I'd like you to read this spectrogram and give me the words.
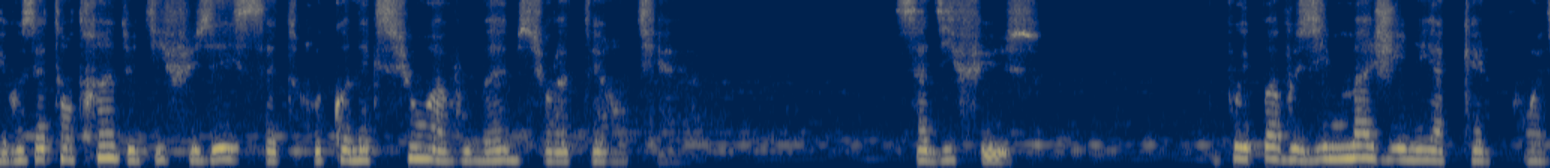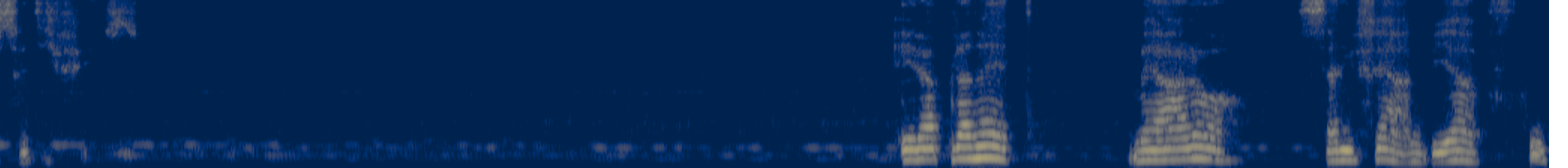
Et vous êtes en train de diffuser cette reconnexion à vous-même sur la terre entière. Ça diffuse. Vous ne pouvez pas vous imaginer à quel point ça diffuse. Et la planète, mais alors, ça lui fait un bien fou.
